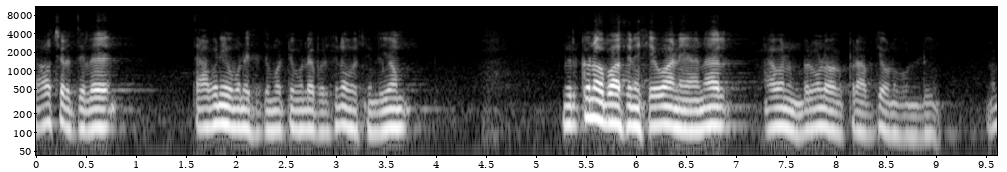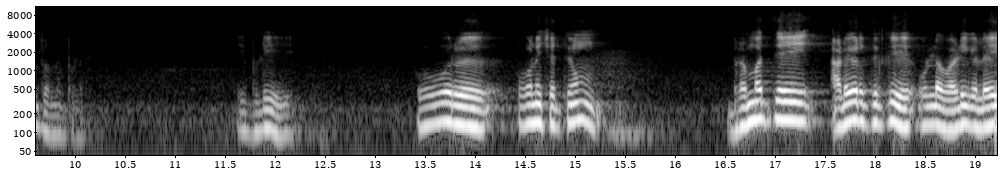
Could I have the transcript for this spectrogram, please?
சாஸ்திரத்தில் தாவணி உபநிஷத்து மட்டுமல்ல பிரச்சனோபத்திலையும் நிற்குண உபாசனை செய்வானேயானால் அவன் பிரம்மலோக பிராப்தி அவனுக்கு உண்டு சொல்லப்படுது. இப்படி ஒவ்வொரு உபனிஷத்தும் பிரம்மத்தை அடையிறதுக்கு உள்ள வழிகளை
